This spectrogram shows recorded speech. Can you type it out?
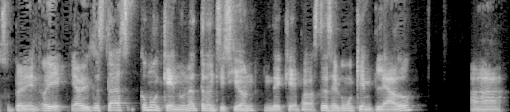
Súper bien. Oye, y ahorita estás como que en una transición de que pasaste de ser como que empleado a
